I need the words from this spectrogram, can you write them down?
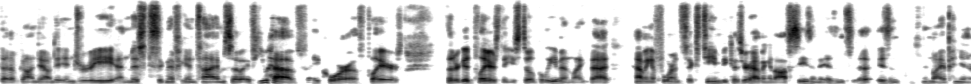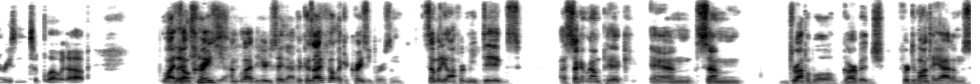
that have gone down to injury and missed significant time. So if you have a core of players that are good players that you still believe in like that, having a four and six team because you're having an off season isn't uh, isn't, in my opinion, a reason to blow it up. Well, I the felt teams... crazy. I'm glad to hear you say that because I felt like a crazy person. Somebody offered me Diggs, a second round pick, and some droppable garbage for Davante Adams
